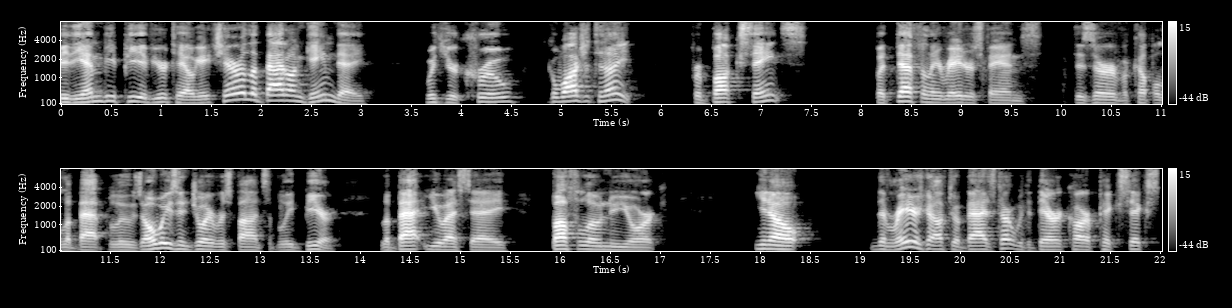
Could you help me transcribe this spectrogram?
Be the MVP of your tailgate. Share a Labatt on game day with your crew. Go watch it tonight for Buck Saints, but definitely Raiders fans deserve a couple Labatt Blues. Always enjoy responsibly. Beer, Labatt USA, Buffalo, New York. You know, the Raiders got off to a bad start with the Derek Carr pick six.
